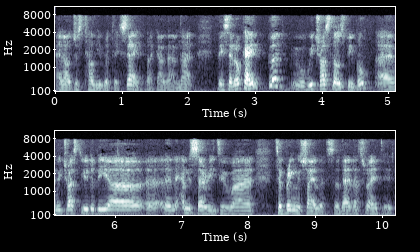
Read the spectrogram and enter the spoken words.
and I'll just tell you what they say. Like I'm, I'm not. They said, okay, good. We trust those people, and we trust you to be uh, uh, an emissary to uh, to bring the shaila. So that, that's what I did.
